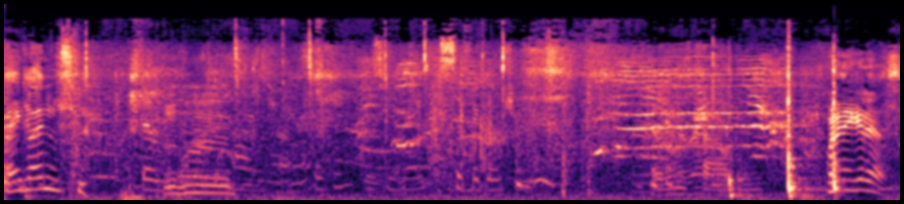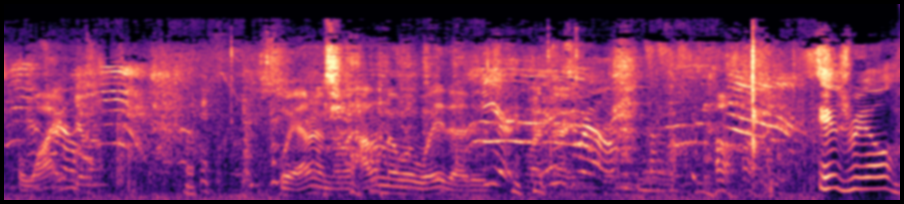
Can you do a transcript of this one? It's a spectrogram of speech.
England? Mm-hmm. Pacific Ocean. What do you think it is? Hawaii? Wait, I don't know. I don't know what way that is. Israel,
